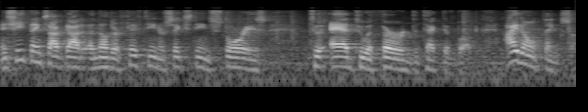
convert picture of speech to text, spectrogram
and she thinks I've got another 15 or 16 stories to add to a third detective book. I don't think so.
